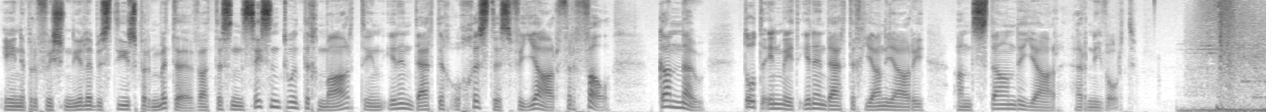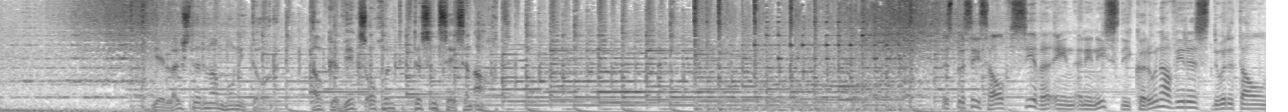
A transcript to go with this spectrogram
en 'n professionele bestuurspermitte wat tussen 26 Maart en 31 Augustus verjaar verval, kan nou tot en met 31 Januarie aanstaande jaar hernu word. Jy luister na Monitor elke weekoggend tussen 6 en 8. Dis presies 07:30 en in die nuus die koronavirus dodetal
